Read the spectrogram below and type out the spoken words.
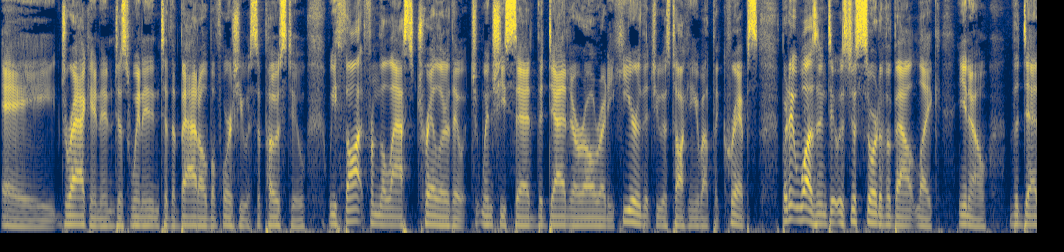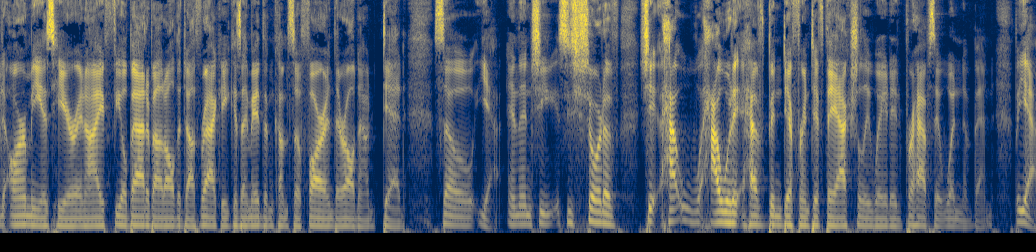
a dragon and just went into the battle before she was supposed to. We thought from the last trailer that when she said the dead are already here that she was talking about the crypts, but it wasn't. It was just sort of about like, you know, the dead army is here and I feel bad about all the Dothraki because I made them come so far and they're all now dead. So, yeah. And then she she sort of she how how would it have been different if they actually waited? Perhaps it wouldn't have been. But yeah,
